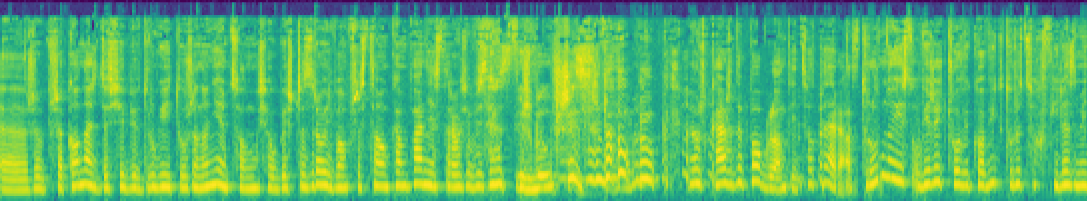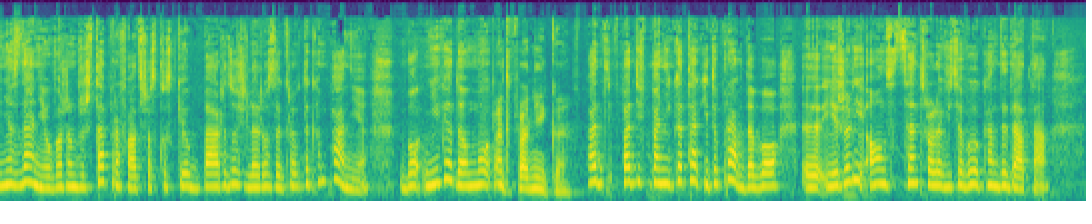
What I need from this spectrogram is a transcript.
e, żeby przekonać do siebie w drugiej turze, no nie wiem, co on musiałby jeszcze zrobić, bo on przez całą kampanię starał się być teraz... Już był wszystkim. Był, był, miał już każdy pogląd i co teraz? Trudno jest uwierzyć człowiekowi, który co chwilę zmienia zdanie. Uważam, że sztab Rafała Trzaskowskiego bardzo źle rozegrał tę kampanię, bo nie wiadomo, Wpadł w panikę. Wpadli, wpadli w panikę, tak, i to prawda, bo y, jeżeli on z centrolewicowego kandydata, y,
